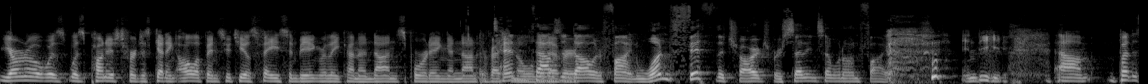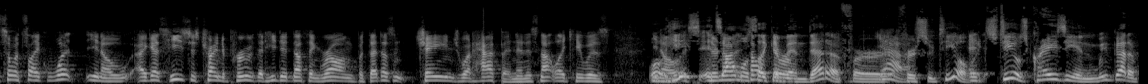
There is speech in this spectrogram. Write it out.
Jarno was, was punished for just getting all up in Sutil's face and being really kind of non-sporting and non-professional. ten thousand dollar fine, one fifth the charge for setting someone on fire. Indeed. Um, but so it's like, what, you know, I guess he's just trying to prove that he did nothing wrong, but that doesn't change what happened. And it's not like he was, you Well, know, he's, they're it's not- almost not like, they a were- vendetta for Yeah. for Sutil. Like Sutil's crazy, and we've got to,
